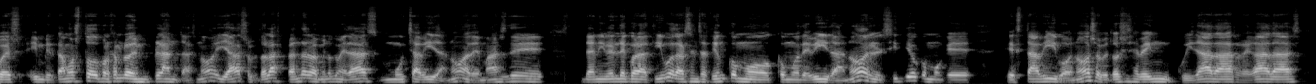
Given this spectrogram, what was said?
pues invirtamos todo, por ejemplo, en plantas, ¿no? Y ya, sobre todo las plantas, a mí lo que me da es mucha vida, ¿no? Además de, de a nivel decorativo, da la sensación como, como de vida, ¿no? En el sitio como que, está vivo, ¿no? Sobre todo si se ven cuidadas, regadas.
